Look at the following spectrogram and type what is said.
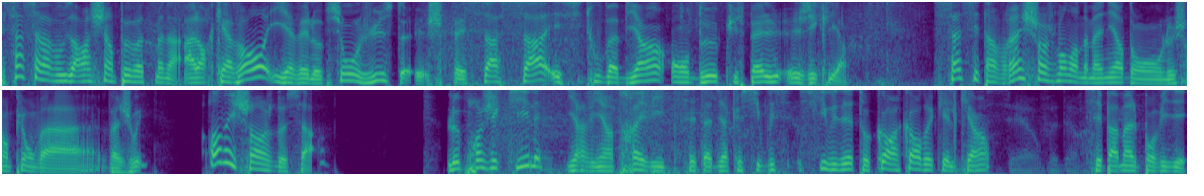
Mais ça, ça va vous arracher un peu votre mana. Alors qu'avant, il y avait l'option juste je fais ça, ça, et si tout va bien, en deux Q-spell, j'ai. Ça, c'est un vrai changement dans la manière dont le champion va, jouer. En échange de ça, le projectile, il revient très vite. C'est-à-dire que si vous, si vous êtes au corps à corps de quelqu'un, c'est pas mal pour viser.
